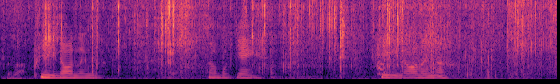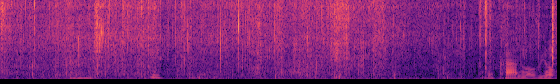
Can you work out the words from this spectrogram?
ใช่ปะพี่นอนหนึ่งอะนอนบักแยงพี่นอนหนึ่งอะไม่ข้านหรอพี่น้อง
